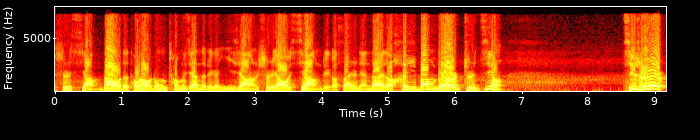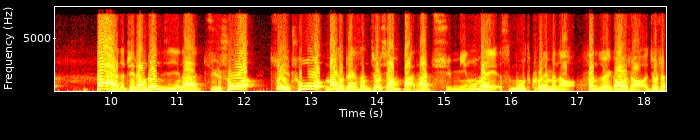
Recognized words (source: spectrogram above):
是想到的，头脑中呈现的这个意象是要向这个三十年代的黑帮片致敬。其实《Bad》这张专辑呢，据说最初 Michael Jackson 就想把它取名为《Smooth Criminal》犯罪高手，就是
